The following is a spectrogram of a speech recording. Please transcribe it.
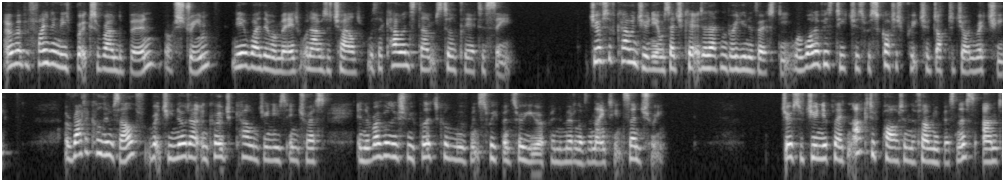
I remember finding these bricks around a burn, or stream, near where they were made when I was a child, with the Cowen stamp still clear to see. Joseph Cowen Jr. was educated at Edinburgh University, where one of his teachers was Scottish preacher Dr. John Ritchie. A radical himself, Ritchie no doubt encouraged Cowen Jr.'s interest in the revolutionary political movement sweeping through Europe in the middle of the 19th century. Joseph Jr. played an active part in the family business and,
